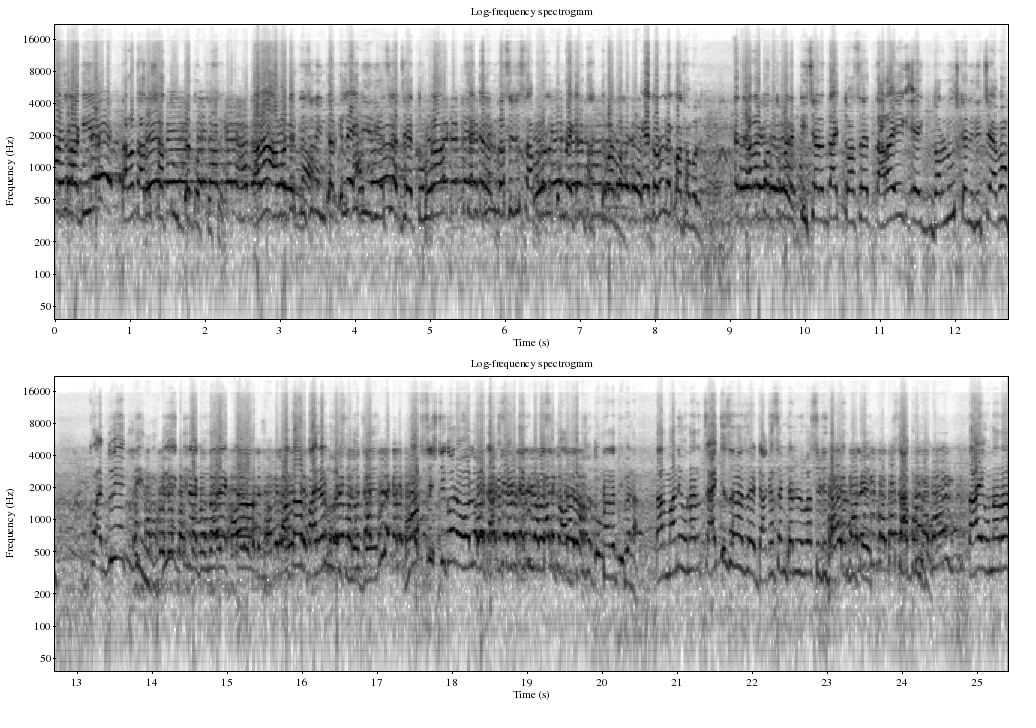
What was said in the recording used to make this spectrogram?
কাজে লাগিয়ে তারা তাদের স্বার্থ উদ্ধার করতেছে। তারা আমাদের পিছনে ইন্টারকে লেই দিয়ে দিয়েছে যে তোমরা ইউনিভার্সিটি স্থাপন হলে তোমরা এখানে থাকতে পারবে না। এই ধরনের কথা বলে। যারা বর্তমানে টিচারের দায়িত্ব আছে তারাই এই ধরনের উস্কানি দিচ্ছে এবং দুই একদিন দুই একদিন আগে ওনার একটা কথা ভাইরাল হয়েছিল যে মত সৃষ্টি করে হলো ঢাকা সেন্ট্রাল ইউনিভার্সিটি হতে ওনারা দিবে না। তার মানে ওনারা চাইতেছে না যে ঢাকা সেন্ট্রাল ইউনিভার্সিটি ঢাকার বুকে স্থাপন। তাই ওনারা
